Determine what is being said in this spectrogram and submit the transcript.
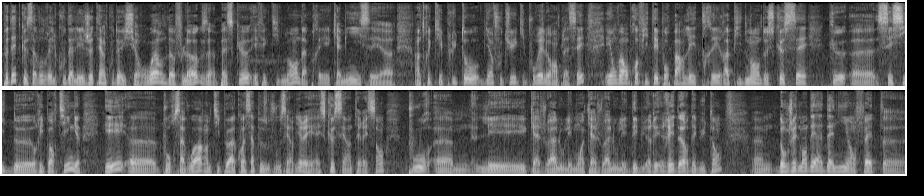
peut-être que ça vaudrait le coup d'aller jeter un coup d'œil sur World of Logs parce que effectivement, d'après Camille, c'est un truc qui est plutôt bien foutu et qui pourrait le remplacer. Et on va en profiter pour parler très rapidement de ce que c'est que euh, ces sites de reporting et euh, pour savoir un petit peu à quoi ça peut vous servir et est-ce que c'est intéressant pour euh, les casuals ou les moins casuals ou les raiders débutants. Euh, donc je vais demander à Dany en fait euh,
